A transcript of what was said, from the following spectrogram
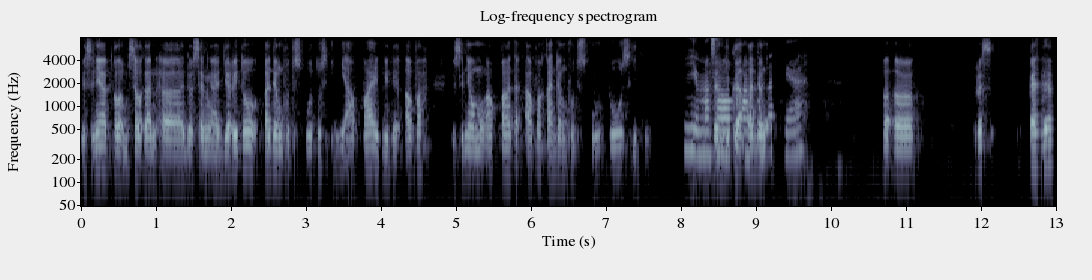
Biasanya kalau misalkan uh, dosen ngajar itu kadang putus-putus ini apa? Ini apa? Dosennya ngomong apa? Apa? Kadang putus-putus gitu. Iya masalah dan juga kadang ya. Uh, uh, terus kadang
